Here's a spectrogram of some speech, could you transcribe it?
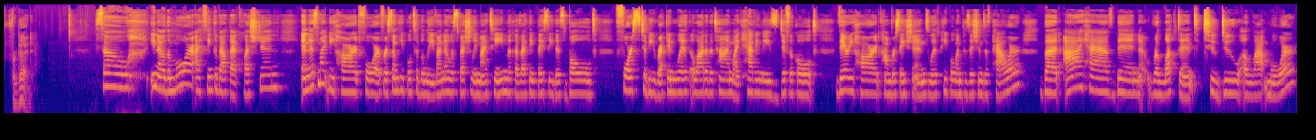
for good? So, you know, the more I think about that question, and this might be hard for for some people to believe. I know especially my team because I think they see this bold force to be reckoned with a lot of the time like having these difficult very hard conversations with people in positions of power, but I have been reluctant to do a lot more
